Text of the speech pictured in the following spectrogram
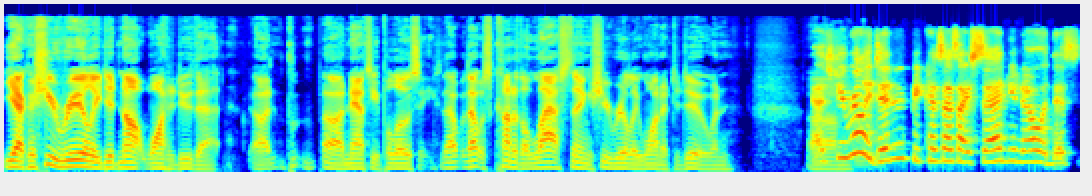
Yeah, because she really did not want to do that. Uh, uh, Nancy Pelosi. That that was kind of the last thing she really wanted to do, and um, she really didn't because, as I said, you know, this.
